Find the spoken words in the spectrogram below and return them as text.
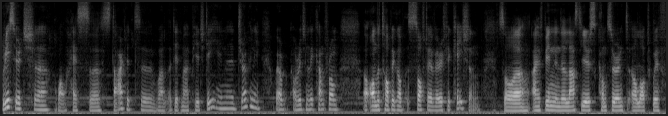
research uh, well has uh, started uh, while I did my PhD in uh, Germany, where I originally come from, uh, on the topic of software verification. So I've been in the last years concerned a lot with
